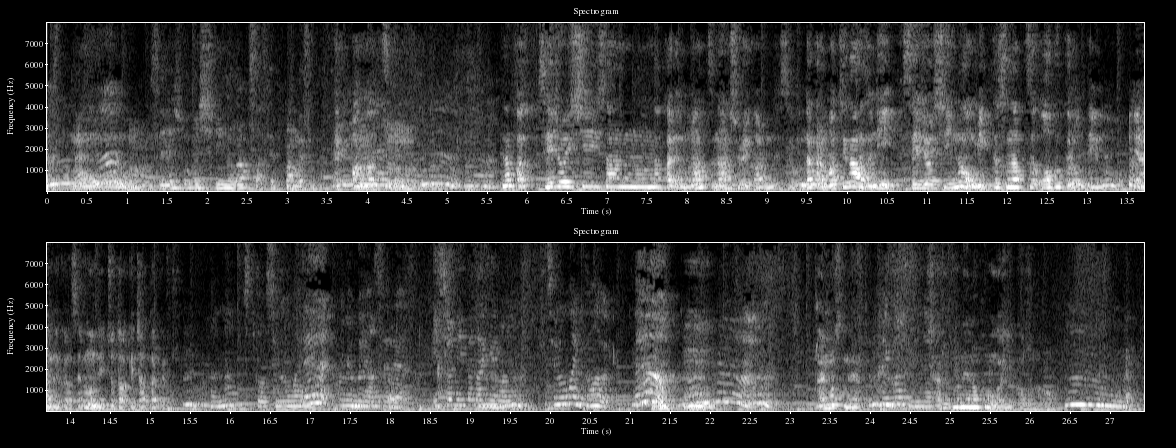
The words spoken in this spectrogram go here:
ね、うん。うん、成城石井のナッツは鉄板ですね。鉄板ナッツ。うん。なんか成城石井さんの中でもナッツ何種類かあるんですよ。だから間違わずに成城石井のミックスナッツ大袋っていうのを選んでください。もうねちょっと開けちゃったけど。ナッツと白ワイン組み合わせで。一緒にいただきます。ね、白ワインと合う。うん。合いますね。合いますね。シャルドネの方がいいかもな。うん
